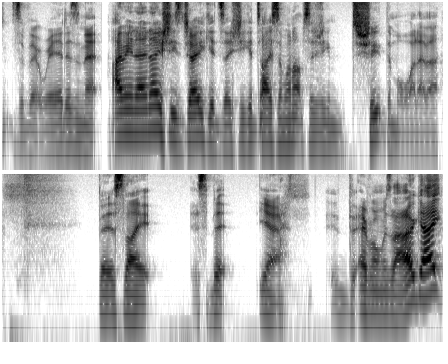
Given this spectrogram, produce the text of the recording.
it's a bit weird, isn't it? I mean, I know she's joking, so she could tie someone up so she can shoot them or whatever. But it's like, it's a bit, yeah. Everyone was like, okay.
